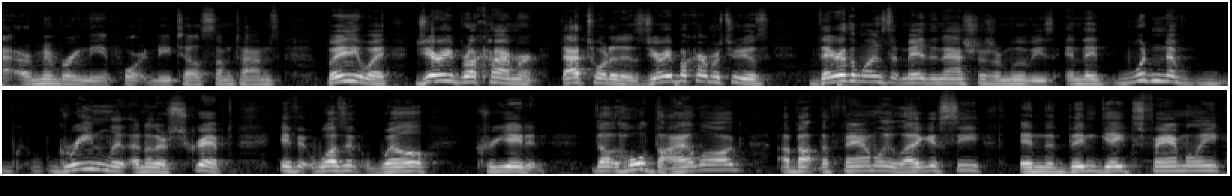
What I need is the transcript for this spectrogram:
at remembering the important details sometimes. But anyway, Jerry Bruckheimer, that's what it is. Jerry Bruckheimer Studios, they're the ones that made the National movies, and they wouldn't have greenlit another script if it wasn't well created. The whole dialogue about the family legacy and the Ben Gates family,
